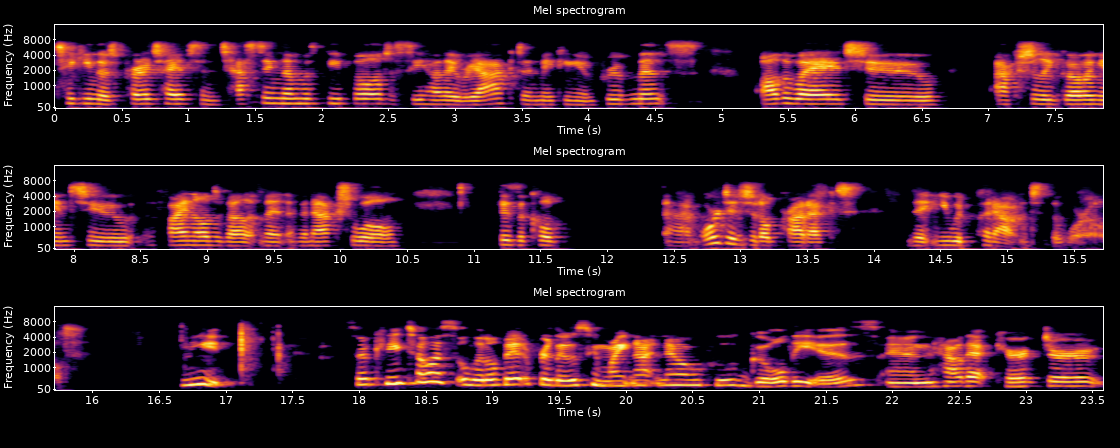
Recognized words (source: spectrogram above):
taking those prototypes and testing them with people to see how they react and making improvements all the way to actually going into the final development of an actual physical um, or digital product that you would put out into the world. Neat. So, can you tell us a little bit for those who might not know who Goldie is and how that character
